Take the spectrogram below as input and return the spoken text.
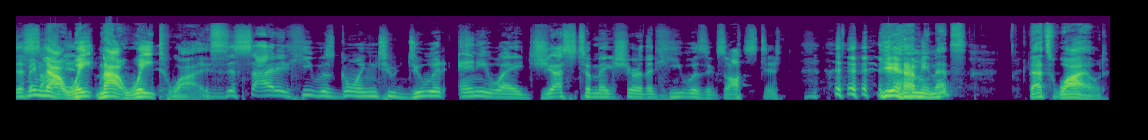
Maybe not decided- weight, not weight wise. decided he was going to do it anyway just to make sure that he was exhausted. Yeah. I mean, that's, that's wild.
